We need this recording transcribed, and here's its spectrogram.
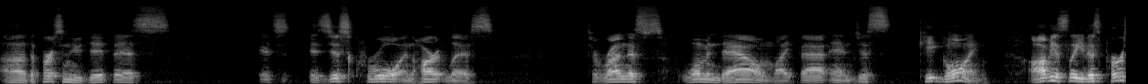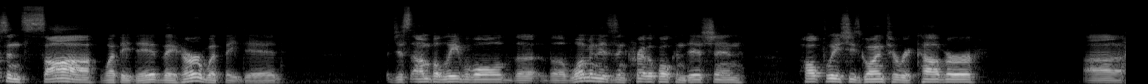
uh, the person who did this, it's it's just cruel and heartless to run this woman down like that and just keep going. Obviously, this person saw what they did. They heard what they did just unbelievable. The the woman is in critical condition. Hopefully she's going to recover. Uh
